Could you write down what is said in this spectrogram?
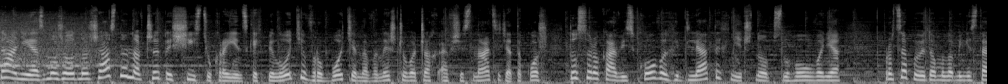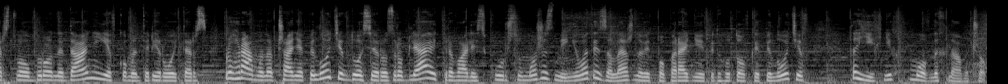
Данія зможе одночасно навчити шість українських пілотів в роботі на винищувачах F-16, а також до 40 військових для технічного обслуговування. Про це повідомило Міністерство оборони Данії в коментарі Reuters. Програму навчання пілотів досі розробляють. Тривалість курсу може змінювати залежно від попередньої підготовки пілотів та їхніх мовних навичок.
